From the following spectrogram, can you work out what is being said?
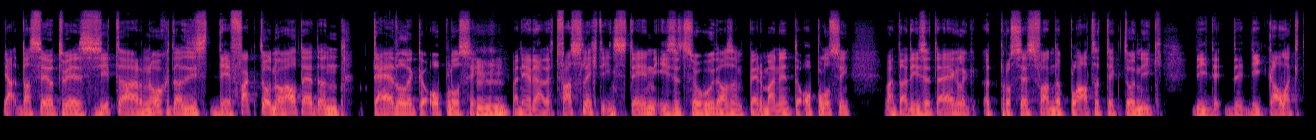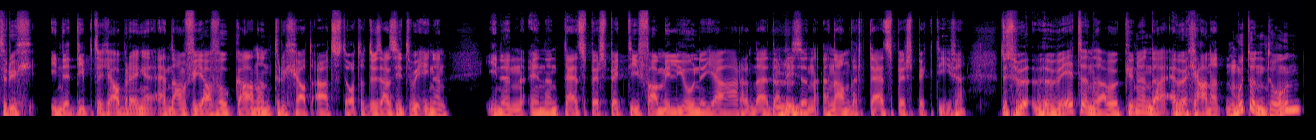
Ja, dat CO2 zit daar nog. Dat is de facto nog altijd een tijdelijke oplossing. Mhm. Wanneer dat het vastlegt in steen, is het zo goed als een permanente oplossing. Want dat is het eigenlijk het proces van de platentectoniek die de- die kalk terug in de diepte gaat brengen en dan via vulkanen terug gaat uitstoten. Dus dan zitten we in een, in een, in een tijdsperspectief van miljoenen jaren. Hè. Dat is een, een ander tijdsperspectief. Hè. Dus we, we weten dat, we kunnen dat en we gaan het moeten doen.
